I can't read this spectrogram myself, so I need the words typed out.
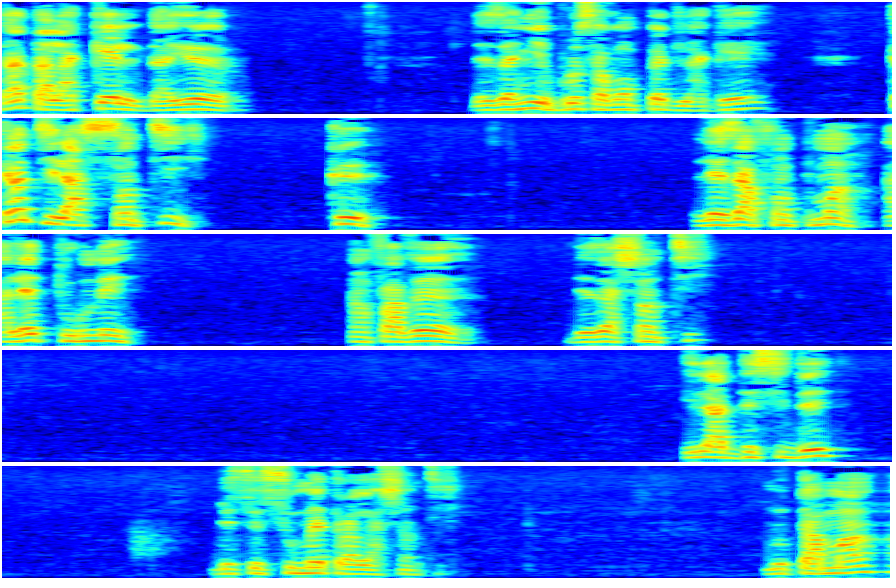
date à laquelle d'ailleurs les Agni et Brossa vont perdre la guerre, quand il a senti que les affrontements allaient tourner en faveur des Ashanti, il a décidé de se soumettre à l'Ashanti, notamment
